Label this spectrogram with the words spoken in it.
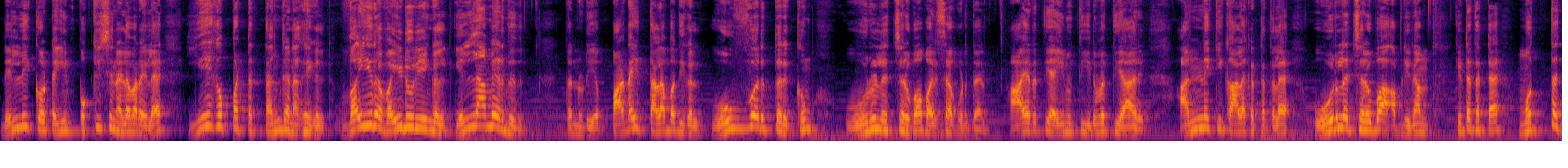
டெல்லி கோட்டையின் பொக்கிஷ நிலவரையில ஏகப்பட்ட தங்க நகைகள் வைர வைடூரியங்கள் எல்லாமே இருந்தது. தன்னுடைய படை தளபதிகள் ஒவ்வொருத்தருக்கும் ஒரு லட்ச ரூபாய் பரிசா கொடுத்தார் ஆயிரத்தி ஐநூத்தி இருபத்தி ஆறு. அன்னைக்கு காலகட்டத்தில் ஒரு லட்ச ரூபாய் அப்படின்னா கிட்டத்தட்ட மொத்த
